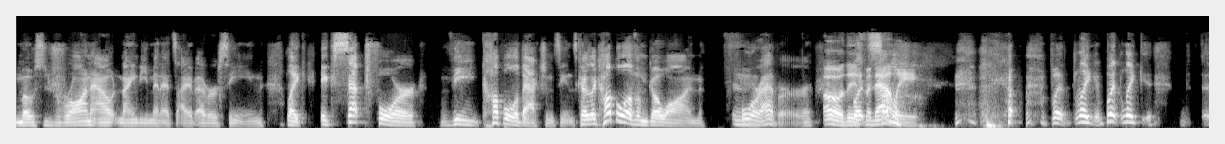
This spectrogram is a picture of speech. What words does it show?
most drawn out 90 minutes i've ever seen like except for the couple of action scenes because a couple of them go on Mm. forever Oh, the but some- finale. but like but like uh,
